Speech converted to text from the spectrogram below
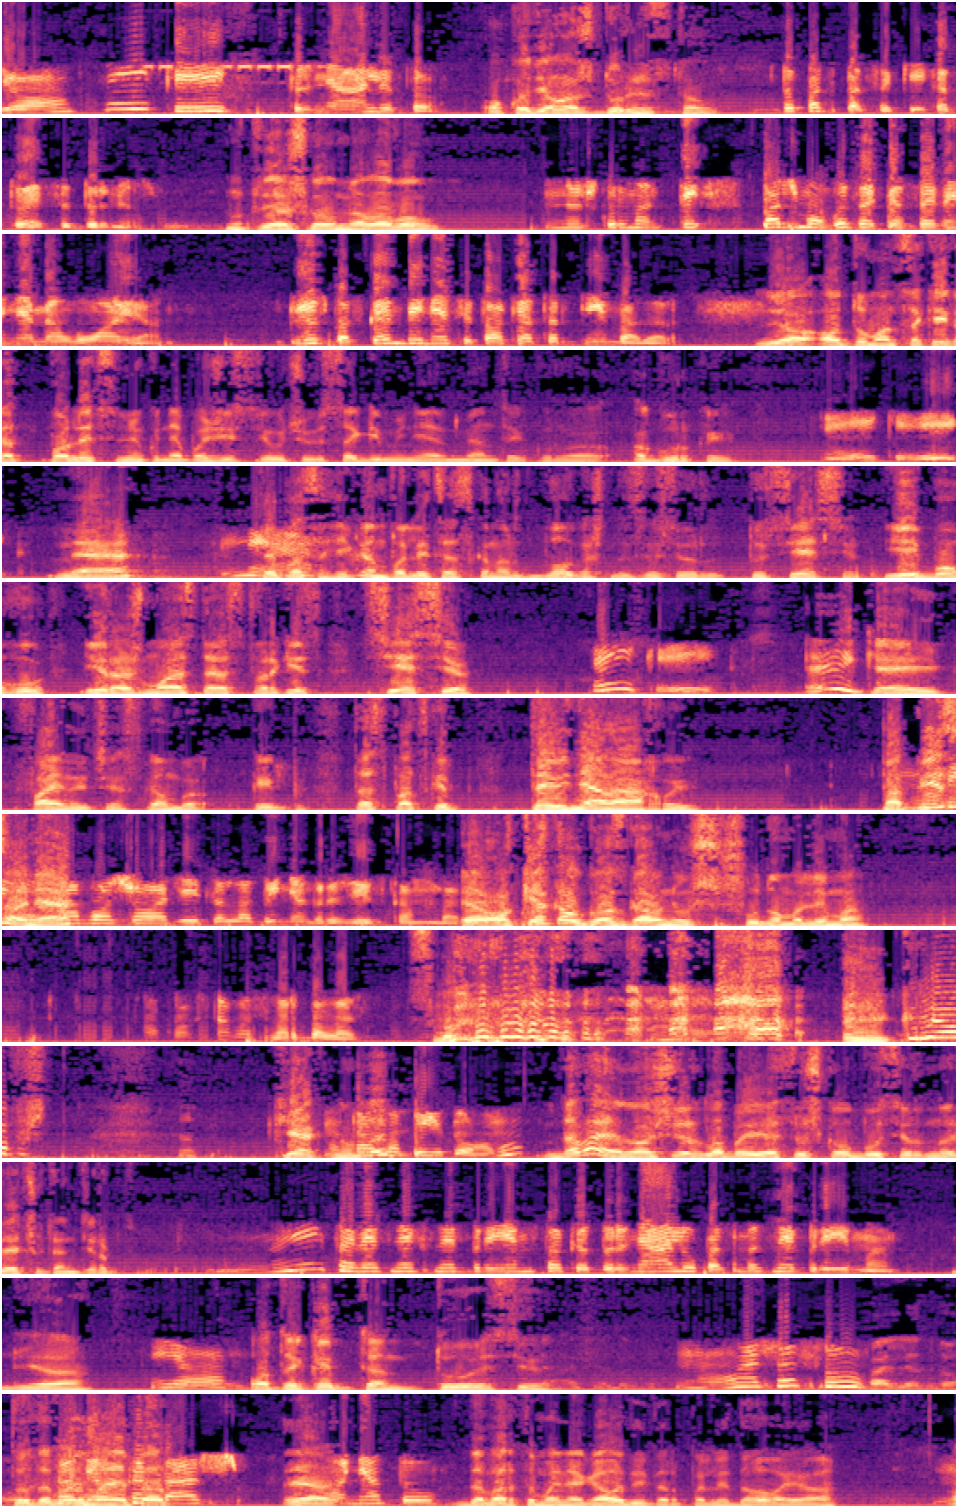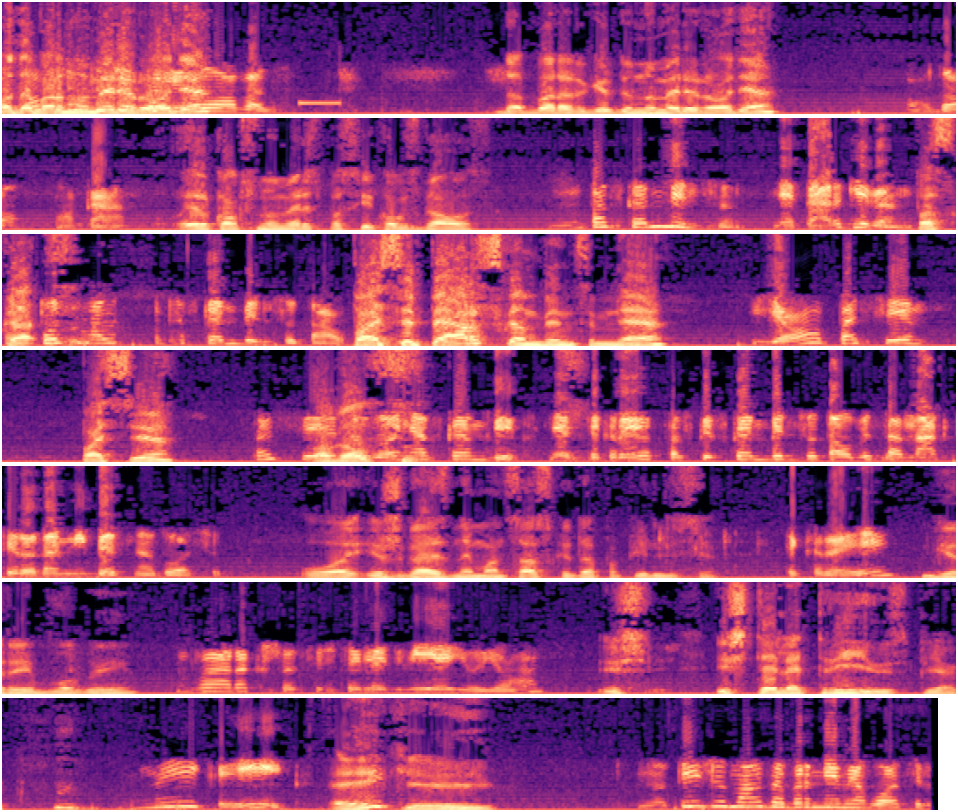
Jo. Ei, kaip, turnelį tu. O kodėl aš durnius tau? Tu pats pasakei, kad tu esi durnius. Nu tai aš gal melavau. Nu iš kur man, tai pats žmogus apie save nemeluoja. Plius paskambinės į tokią tarnybą dar. Jo, o tu man sakei, kad policininkų nepažįsti, jaučiu visą giminė mentai, kur agurkai. Eik, eik. Ne? Ne. Tai pasakyk ant policijos, kad nors blogą aš nusiųsiu ir tu sėsi. Jei bohu, yra žmonės tavęs tvarkys. Sėsi. Eik, eik. Eik, eik. Fainai čia skamba. Kaip tas pats kaip tai ne nahui. Papiso, nu, tai ne? Tavo žodžiai tai labai negražiai skamba. E, o kiek algos gauni už šūdo malimą? O koks tavo svarbalas? Kriopšt. Kiek? Nu, Nu, va- labai įdomu. davai, nu aš ir labai esu iškalbus ir norėčiau ten dirbti. Na, į tavęs nieks nepriims, tokio durnelių pas mus nepriima. Ja. Jo, O tai kaip ten tu esi? nu, aš esu. Tu dabar Todėl, mane per... aš, Ja. o ne tu. Dabar tu mane gaudai per palidovą, jo? Nu, O dabar koks tu numerį rodė? palydovas? Dabar ar girdi numerį rodė? Rodo, o ką? Ir koks numeris pasakyk, koks galas? Nu, Paskambinsiu, nepergyvenk. Paska- Pusvalandį paskambinsiu tau. Pasiperskambinsim, ne? Jo, pasi, Pasi? Pasi, O gal su- neskambik, nes tikrai paskui skambinsiu tau visą naktį ir ramybės neduosiu. Oi, išgazinai man sąskaitą papildysi. Tikrai, Gerai, blogai. varakšas iš tele dviejų, jo. Iš, iš tele trijų spėk. Na, eik, eik. Eik, eik. Nu, tai žinok, dabar nemiegosi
